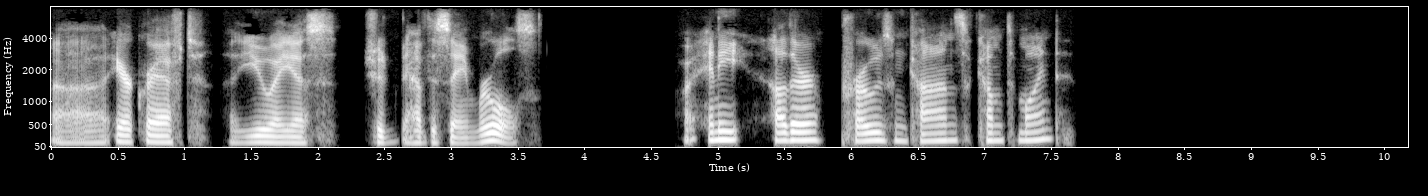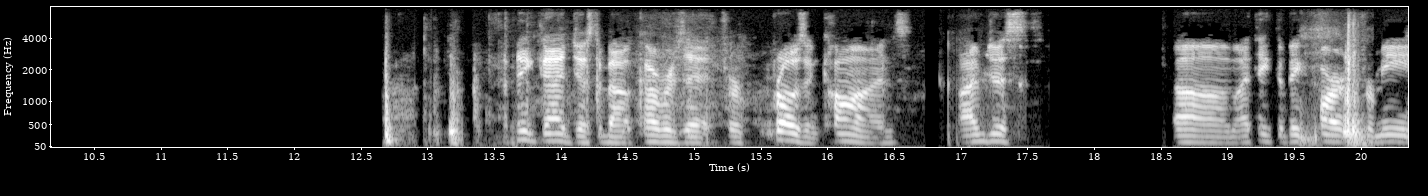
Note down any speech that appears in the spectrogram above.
uh, aircraft. UAS should have the same rules. any other pros and cons that come to mind? I think that just about covers it for pros and cons. I'm just um, I think the big part for me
